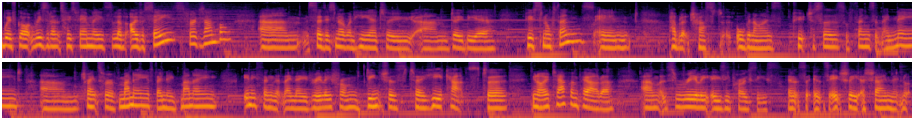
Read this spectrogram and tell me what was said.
We've got residents whose families live overseas, for example, um, so there's no one here to um, do their personal things and Public Trust organise purchases of things that they need, um, transfer of money if they need money, anything that they need really from dentures to haircuts to, you know, tap and powder. Um, it's a really easy process and it's, it's actually a shame that not,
